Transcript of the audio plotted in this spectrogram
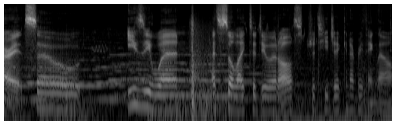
Alright, so easy win. I'd still like to do it all strategic and everything though.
